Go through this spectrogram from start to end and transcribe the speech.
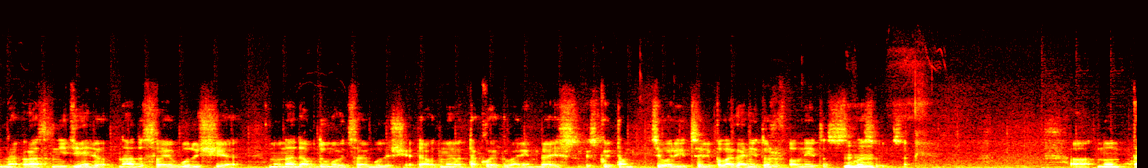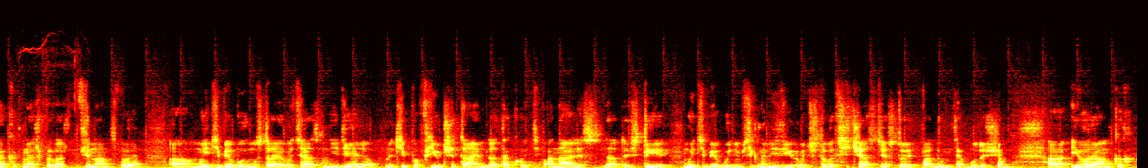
раз в неделю надо свое будущее, ну, надо обдумывать свое будущее. Да, вот мы вот такое говорим, да, из, из какой-то там теории целеполагания тоже вполне это согласуется. Uh-huh. А, но так как наше приложение финансовое, а, мы тебе будем устраивать раз в неделю, ну типа future time, да, такой типа анализ, да, то есть ты, мы тебе будем сигнализировать, что вот сейчас тебе стоит подумать о будущем, а, и в рамках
